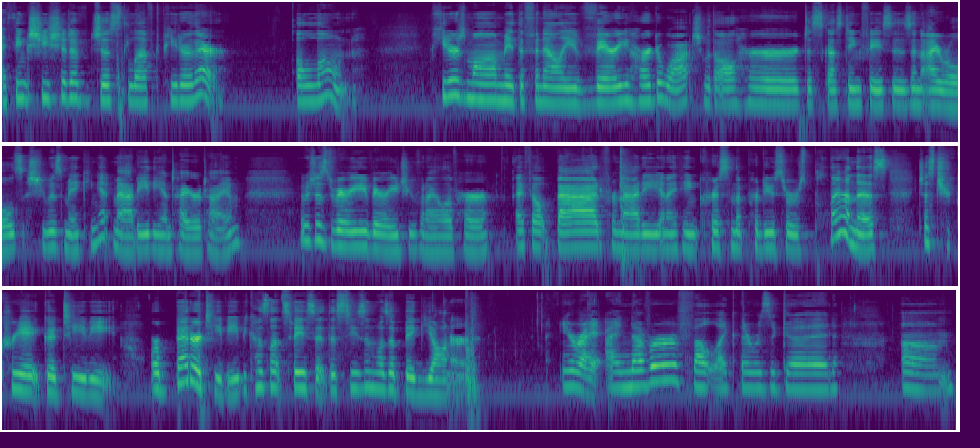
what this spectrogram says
I think she should have just left Peter there, alone. Peter's mom made the finale very hard to watch with all her disgusting faces and eye rolls she was making at Maddie the entire time. It was just very, very juvenile of her. I felt bad for Maddie, and I think Chris and the producers planned this just to create good TV or better TV because let's face it, this season was a big yawner. You're right. I never felt like there was a good um,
